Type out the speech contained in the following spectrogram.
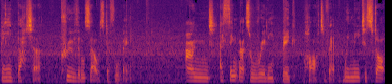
be better, prove themselves differently. And I think that's a really big part of it. We need to start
